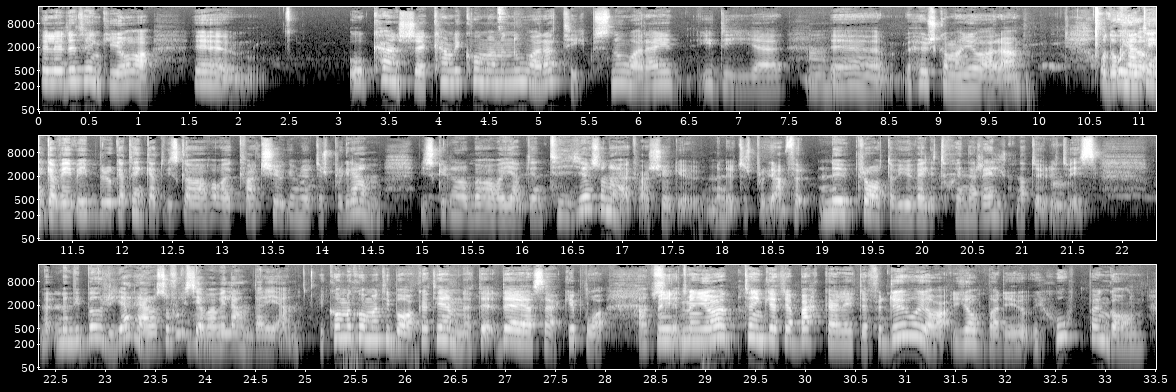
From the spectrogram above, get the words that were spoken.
Eller det tänker jag. Eh, och kanske kan vi komma med några tips, några idéer. Eh, hur ska man göra? Och då kan jag, jag- tänka, vi, vi brukar tänka att vi ska ha ett kvart 20 minuters program. Vi skulle nog behöva egentligen 10 sådana här kvart 20 minuters program. För nu pratar vi ju väldigt generellt naturligtvis. Men, men vi börjar här och så får vi se var vi landar igen. Vi kommer komma tillbaka till ämnet, det, det är jag säker på. Absolut. Men, men jag tänker att jag backar lite, för du och jag jobbade ju ihop en gång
